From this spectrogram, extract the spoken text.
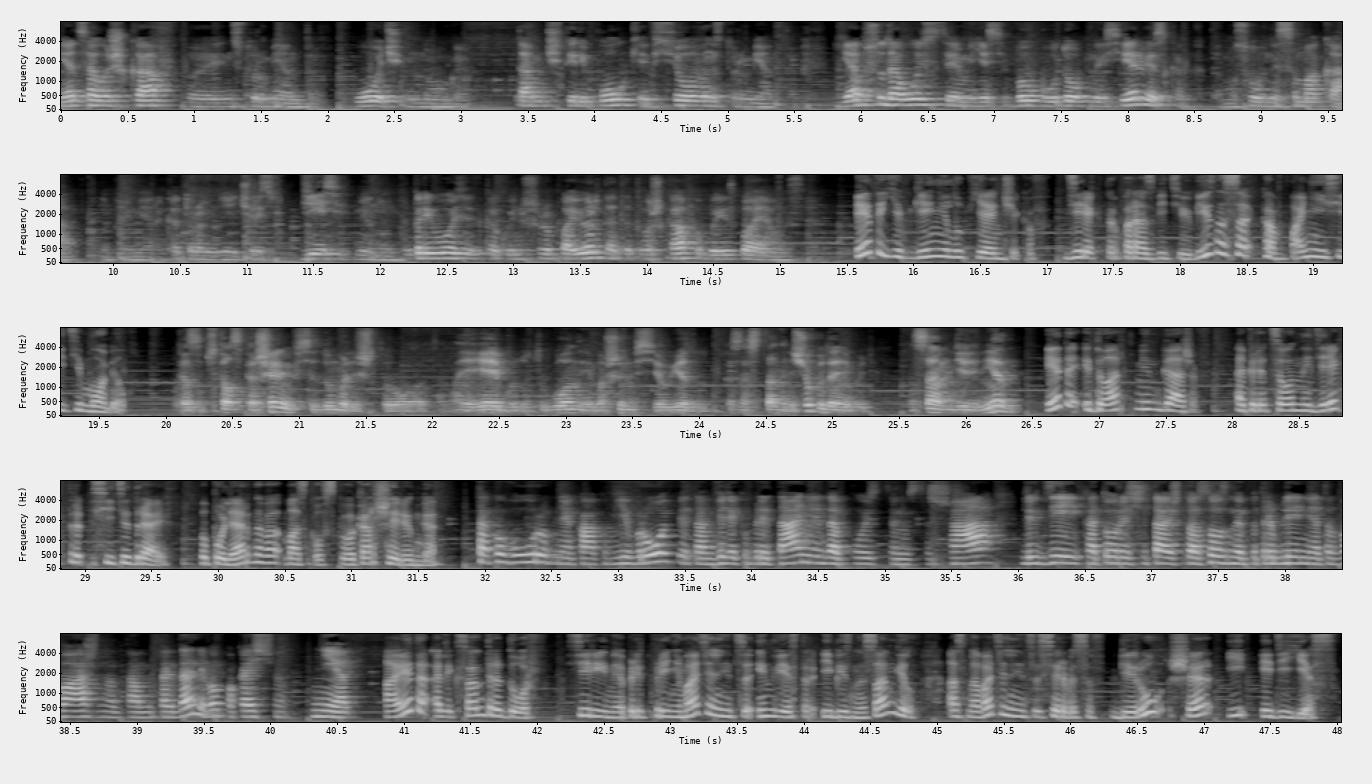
У меня целый шкаф э, инструментов, очень много. Там четыре полки, все в инструментах. Я бы с удовольствием, если был бы удобный сервис, как там, условный самокат, например, который мне через 10 минут привозит какой-нибудь шуруповерт, от этого шкафа бы избавился. Это Евгений Лукьянчиков, директор по развитию бизнеса компании City Mobile. Когда запускался каршеринг, все думали, что там, ай-яй-яй, будут угоны, и машины все уедут в Казахстан или еще куда-нибудь. На самом деле нет. Это Эдуард Мингажев, операционный директор City Drive, популярного московского каршеринга такого уровня, как в Европе, там, в Великобритании, допустим, в США, людей, которые считают, что осознанное потребление это важно, там, и так далее, его пока еще нет. А это Александра Дорф, серийная предпринимательница, инвестор и бизнес-ангел, основательница сервисов Беру Share и Эдиес.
